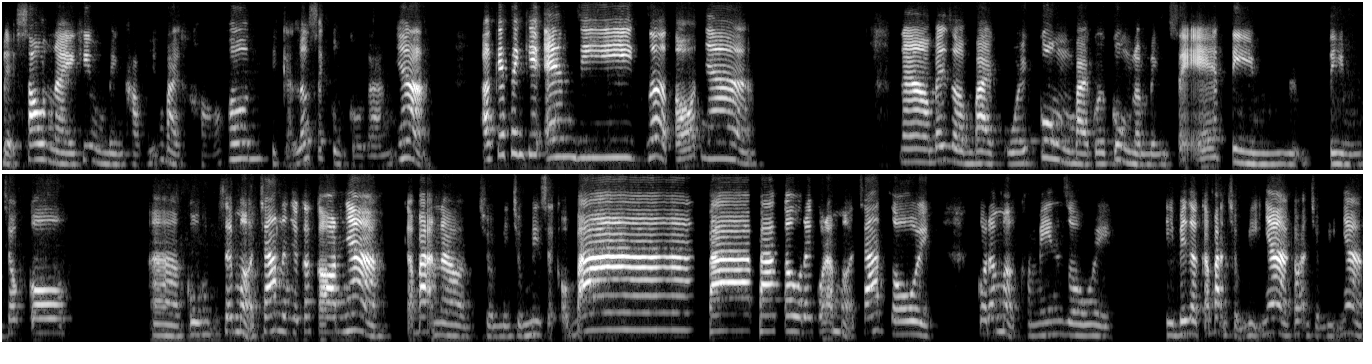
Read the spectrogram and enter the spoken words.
để sau này khi mà mình học những bài khó hơn thì cả lớp sẽ cùng cố gắng nha. Ok, thank you Andy, rất là tốt nha. Nào, bây giờ bài cuối cùng, bài cuối cùng là mình sẽ tìm tìm cho cô. À, cũng sẽ mở chat lên cho các con nha. Các bạn nào chúng mình chúng mình sẽ có ba ba ba câu đây cô đã mở chat rồi. Cô đã mở comment rồi thì bây giờ các bạn chuẩn bị nha các bạn chuẩn bị nha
